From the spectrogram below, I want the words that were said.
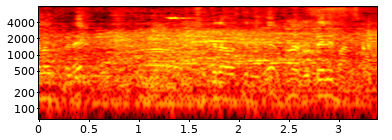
ಕೆಲವೊಂದು ಕಡೆ ಶಿಥಿಲಾವಸ್ಥೆಯಲ್ಲಿದೆ ಅದನ್ನು ರಿಪೇರಿ ಮಾಡಿಸ್ತಾರೆ.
